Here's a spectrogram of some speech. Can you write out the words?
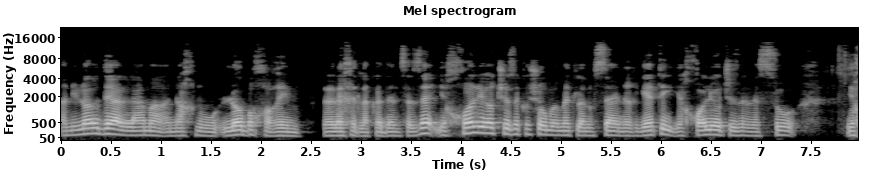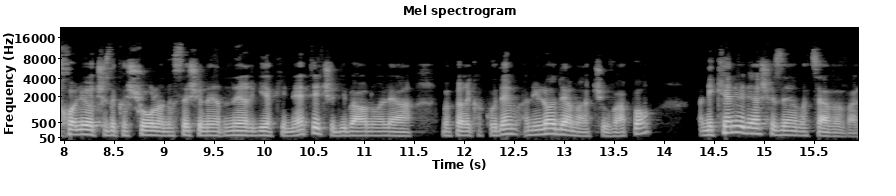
אני לא יודע למה אנחנו לא בוחרים ללכת לקדנס הזה. יכול להיות שזה קשור באמת לנושא האנרגטי, יכול להיות שזה נסו, יכול להיות שזה קשור לנושא של אנרגיה קינטית שדיברנו עליה בפרק הקודם, אני לא יודע מה התשובה פה. אני כן יודע שזה המצב אבל.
